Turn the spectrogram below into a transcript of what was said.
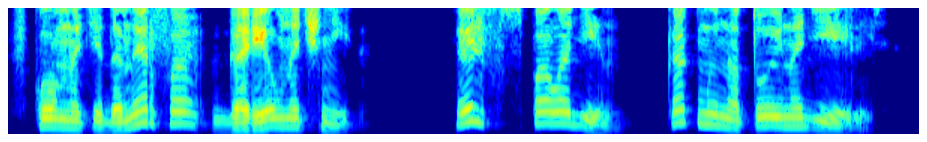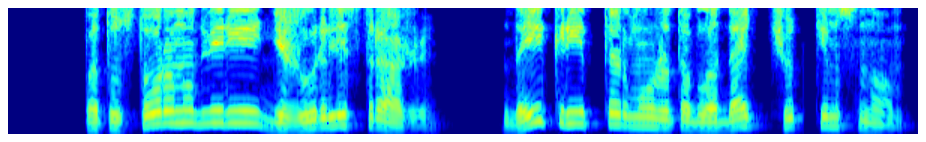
В комнате Денерфа горел ночник. Эльф спал один, как мы на то и надеялись. По ту сторону дверей дежурили стражи, да и криптор может обладать чутким сном.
